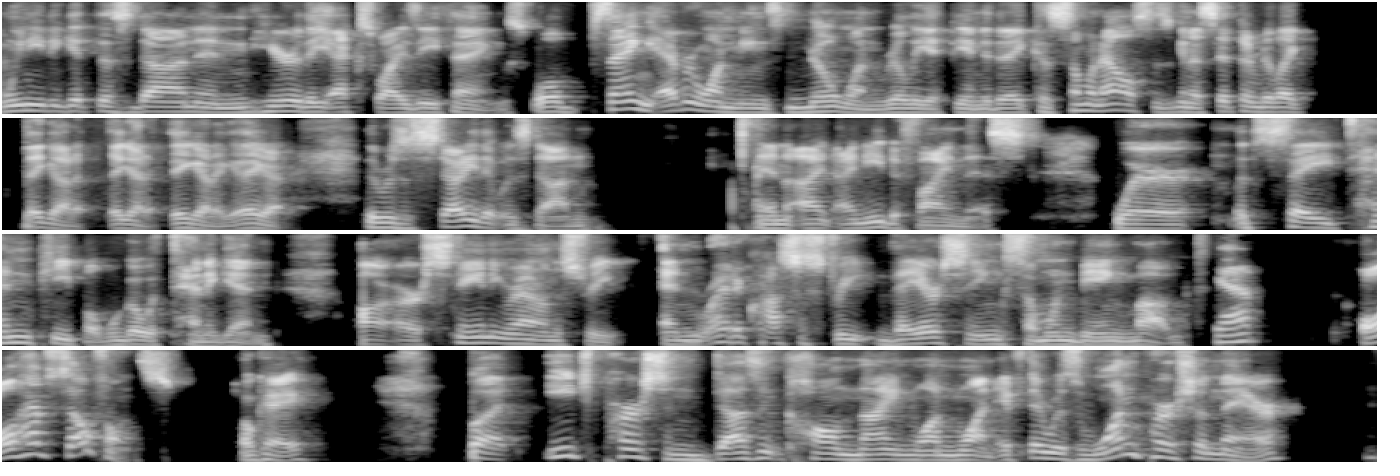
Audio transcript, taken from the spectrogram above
we need to get this done. And here are the XYZ things. Well, saying everyone means no one really at the end of the day, because someone else is going to sit there and be like, they got it, they got it, they got it, they got it. There was a study that was done, and I, I need to find this, where let's say 10 people, we'll go with 10 again, are, are standing around on the street, and right across the street, they are seeing someone being mugged. Yeah. All have cell phones. Okay. But each person doesn't call 911. If there was one person there mm-hmm.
